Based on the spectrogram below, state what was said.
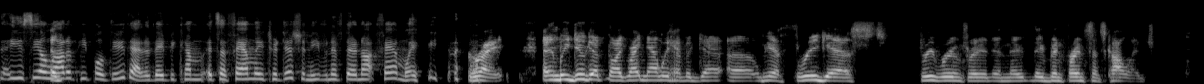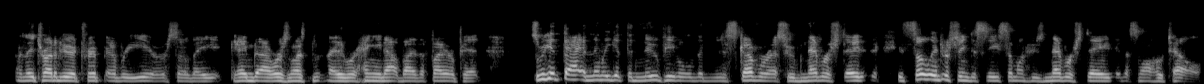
You see a lot of people do that, and they become it's a family tradition, even if they're not family. right. And we do get like right now we have a get uh we have three guests three rooms rated and they, they've been friends since college. And they try to do a trip every year so they came to ours and they were hanging out by the fire pit. So we get that and then we get the new people that discover us who've never stayed. It's so interesting to see someone who's never stayed in a small hotel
